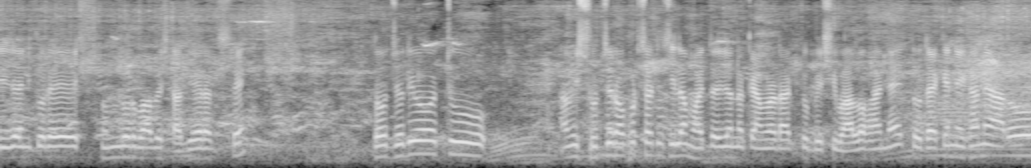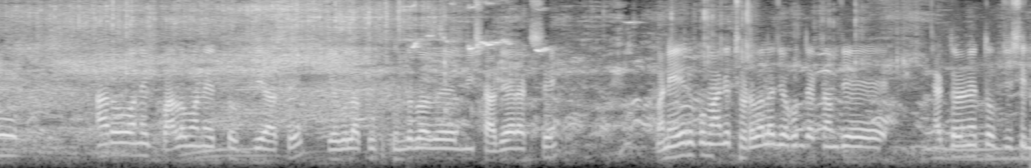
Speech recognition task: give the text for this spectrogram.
ডিজাইন করে সুন্দরভাবে সাজিয়ে রাখছে। তো যদিও একটু আমি সূর্যের অপর সাইডে ছিলাম, হয়তো এই জন্য ক্যামেরাটা একটু বেশি ভালো হয় নাই। তো দেখেন এখানে আরও আরও অনেক ভালো মানের সবজি আছে, যেগুলো খুব সুন্দরভাবে উনি সাজিয়ে রাখছে। মানে এরকম আগে ছোটবেলায় যখন দেখতাম যে এক ধরনের তবজি ছিল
